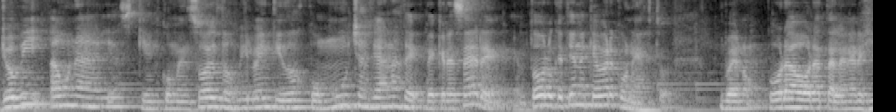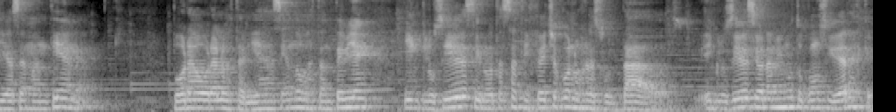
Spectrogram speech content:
Yo vi a una Aries quien comenzó el 2022 con muchas ganas de, crecer en todo lo que tiene que ver con esto bueno, por ahora tal energía se mantiene. por ahora lo estarías haciendo bastante bien, inclusive si no estás satisfecho con los resultados, inclusive si ahora mismo tú consideras que,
